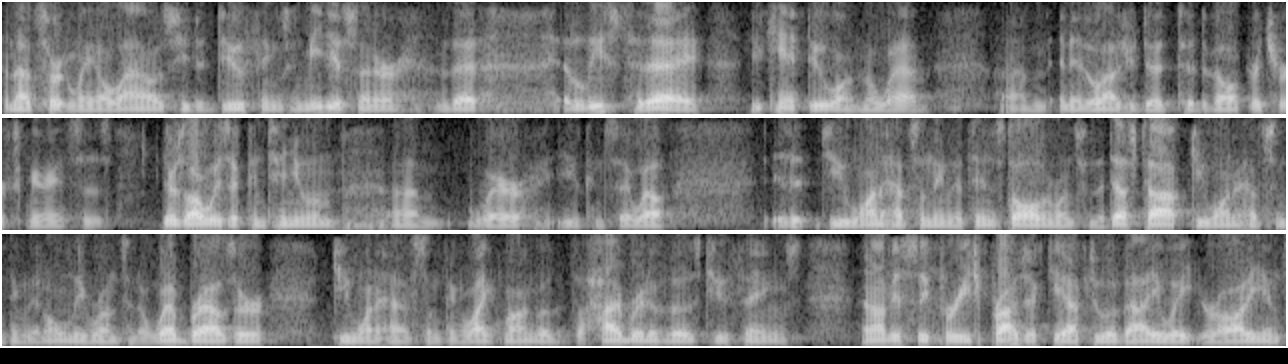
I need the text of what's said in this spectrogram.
and that certainly allows you to do things in Media Center that, at least today, you can't do on the web, um, and it allows you to, to develop richer experiences there's always a continuum um, where you can say, well, is it, do you want to have something that's installed and runs from the desktop? Do you want to have something that only runs in a web browser? Do you want to have something like Vongo that's a hybrid of those two things? And obviously, for each project, you have to evaluate your audience,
